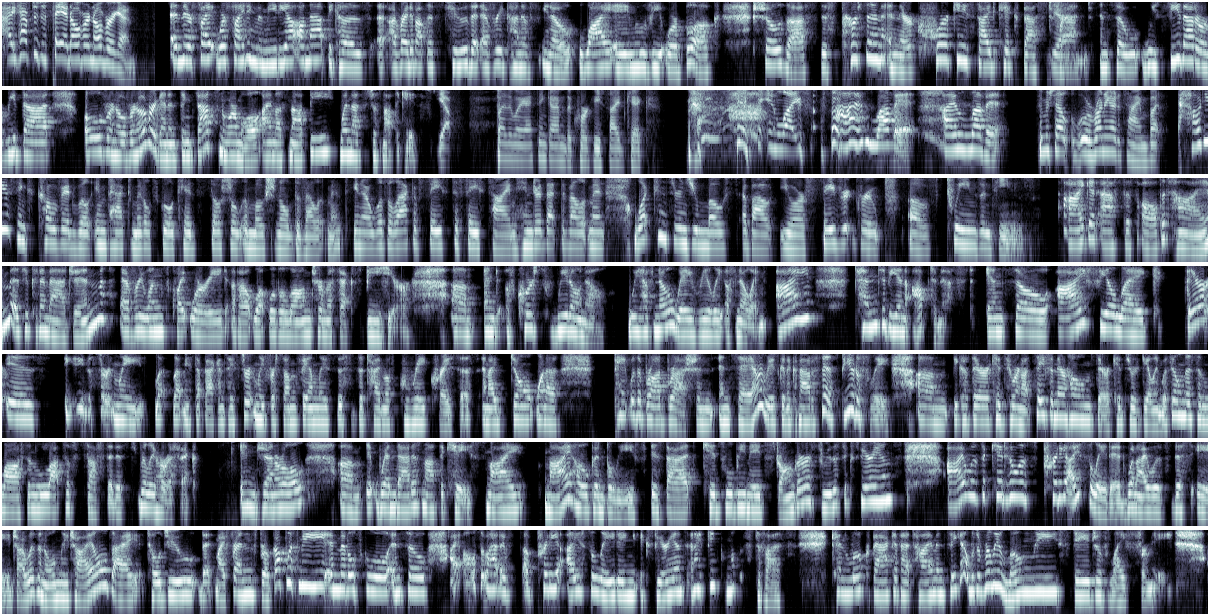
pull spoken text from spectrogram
I have to just say it over and over again. And they're fight we're fighting the media on that because uh, I write about this too that every kind of you know YA movie or book shows us this person and their quirky sidekick best Yeah. friend and so we see that or read that over and over and over again and think that's normal I must not be when that's just not the case Yep. by the way, I think I'm the quirky sidekick in life. I love it I love it So, Michelle, we're running out of time, but how do you think COVID will impact middle school kids' social emotional development? You know, will the lack of face to face time hinder that development? What concerns you most about your favorite group of tweens and teens? I get asked this all the time. As you can imagine, everyone's quite worried about what will the long-term effects be here. Um, and of course, we don't know. We have no way really of knowing. I tend to be an optimist. And so I feel like there is you know, certainly let, let me step back and say certainly for some families this is a time of great crisis and i don't want to paint with a broad brush and, and say everybody's going to come out of this beautifully um, because there are kids who are not safe in their homes there are kids who are dealing with illness and loss and lots of stuff that is really horrific in general um, it, when that is not the case my my hope and belief is that kids will be made stronger through this experience. I was a kid who was pretty isolated when I was this age. I was an only child. I told you that my friends broke up with me in middle school. And so I also had a, a pretty isolating experience. And I think most of us can look back at that time and say, yeah, it was a really lonely stage of life for me.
